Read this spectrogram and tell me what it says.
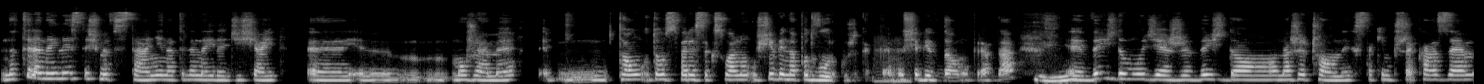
na tyle, na ile jesteśmy w stanie, na tyle, na ile dzisiaj możemy tą, tą sferę seksualną u siebie na podwórku, że tak powiem, u siebie w domu, prawda? Mhm. Wyjść do młodzieży, wyjść do narzeczonych z takim przekazem,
